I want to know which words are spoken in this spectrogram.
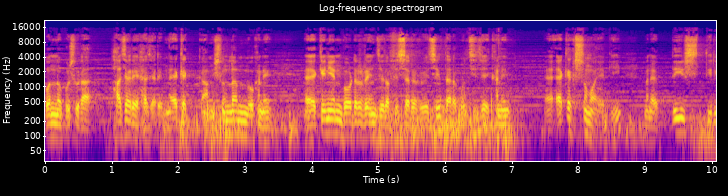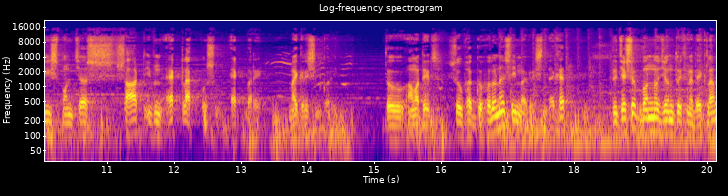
বন্য পশুরা হাজারে হাজারে মানে এক এক, আমি শুনলাম ওখানে কেনিয়ান বর্ডার রেঞ্জের অফিসাররা রয়েছে। তারা বলছে যে এখানে এক এক সময় আর কি মানে বিশ তিরিশ, পঞ্চাশ, ষাট ইভেন এক লাখ পশু একবারে মাইগ্রেশন করে। তো আমাদের সৌভাগ্য হলো না সেই মাইগ্রেশন দেখার। যেসব বন্য জন্তু এখানে দেখলাম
